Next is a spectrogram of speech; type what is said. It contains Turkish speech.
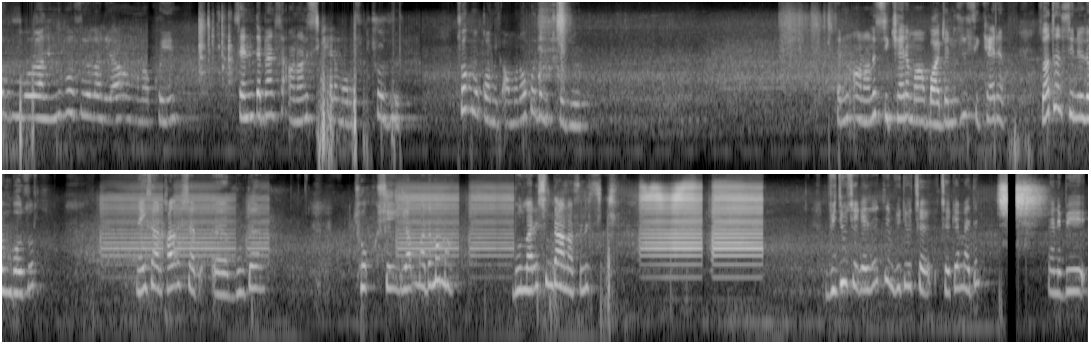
ya moralimi bozuyorlar ya amına koyayım. Senin de ben sen ananı sikerim bu çocuğu. Çok mu komik amına koydum çocuğu. Senin ananı sikerim ha bacanızı sikerim. Zaten sinirim bozul. Neyse arkadaşlar e, burada çok şey yapmadım ama bunları şimdi anasını sik. Video çekecektim video çe- çekemedim. Yani bir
